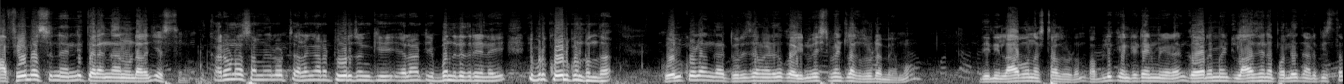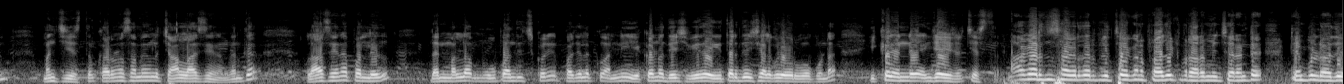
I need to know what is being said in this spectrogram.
ఆ ఫేమస్ ఉన్నాయన్నీ తెలంగాణ ఉండాలని చేస్తున్నాం. కరోనా సమయంలో తెలంగాణ టూరిజంకి ఎలాంటి ఇబ్బందులు ఎదురైనాయి? ఇప్పుడు కోలుకుంటుందా? కోలుకోవడంగా టూరిజం అనేది ఒక ఇన్వెస్ట్మెంట్ లాగా చూడం మేము. దీని లాభం నష్టాలు చూడడం. పబ్లిక్ ఎంటర్టైన్మెంట్ చేయడానికి గవర్నమెంట్ లాస్ అయినా పర్లేదు నడిపిస్తాం మంచి చేస్తాం. కరోనా సమయంలో చాలా లాస్ అయినాం. కనుక లాస్ అయినా పర్లేదు. దాన్ని మళ్ళీ ఊపందించుకొని ప్రజలకు అన్ని ఎక్కడో దేశం ఇతర దేశాలు కూడా ఎవరు పోకుండా ఇక్కడ ఎంజాయ్ ఎంజాయ్ చేసేటట్టు చేస్తాం నాగార్జున సాగర్ దగ్గర ప్రత్యేకమైన ప్రాజెక్ట్ ప్రారంభించారు అంటే టెంపుల్ అది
